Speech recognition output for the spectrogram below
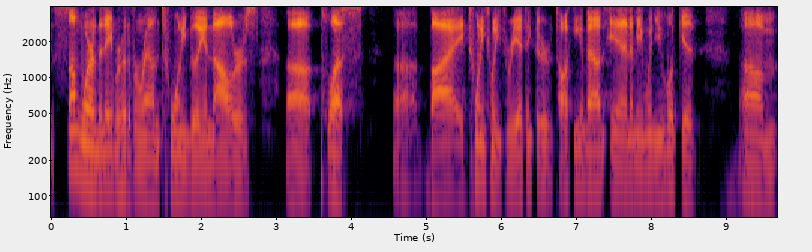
somewhere in the neighborhood of around $20 billion uh, plus uh, by 2023, I think they're talking about. And I mean, when you look at um,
